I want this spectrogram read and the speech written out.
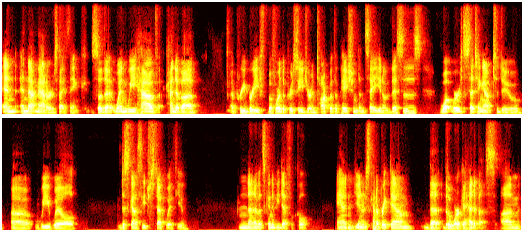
and and that matters, I think, so that when we have kind of a a pre-brief before the procedure and talk with a patient and say, you know, this is what we're setting out to do. Uh, we will discuss each step with you. None of it's going to be difficult, and you know, just kind of break down the the work ahead of us um,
